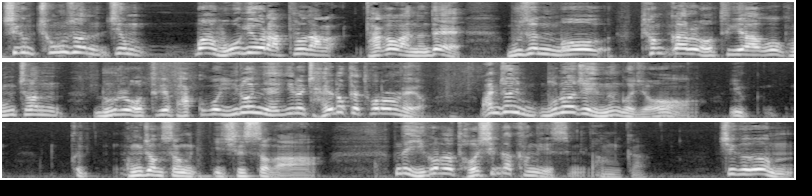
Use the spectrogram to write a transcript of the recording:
지금 총선 지금 뭐 5개월 앞으로 나, 다가왔는데 무슨 뭐 평가를 어떻게 하고 공천 룰을 어떻게 바꾸고 이런 얘기를 자유롭게 토론을 해요. 완전히 무너져 있는 거죠. 이 그 공정성 이 질서가. 근데 이거보다 더 심각한 게 있습니다. 뭡니까? 지금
